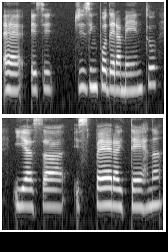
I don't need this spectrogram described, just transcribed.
é esse desempoderamento e essa espera eterna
